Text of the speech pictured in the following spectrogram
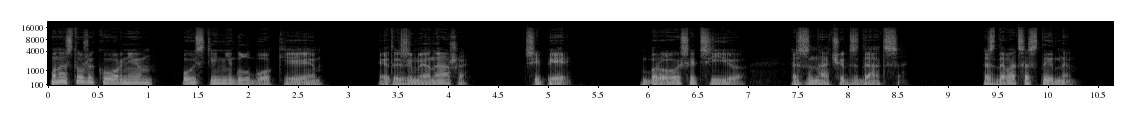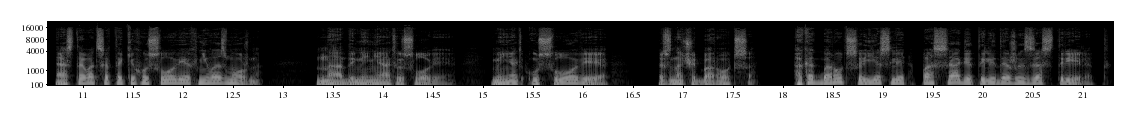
У нас тоже корни, пусть и не глубокие. Это земля наша. Теперь бросить ее значит сдаться. Сдаваться стыдно. Оставаться в таких условиях невозможно. Надо менять условия. Менять условия значит бороться. А как бороться, если посадят или даже застрелят?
